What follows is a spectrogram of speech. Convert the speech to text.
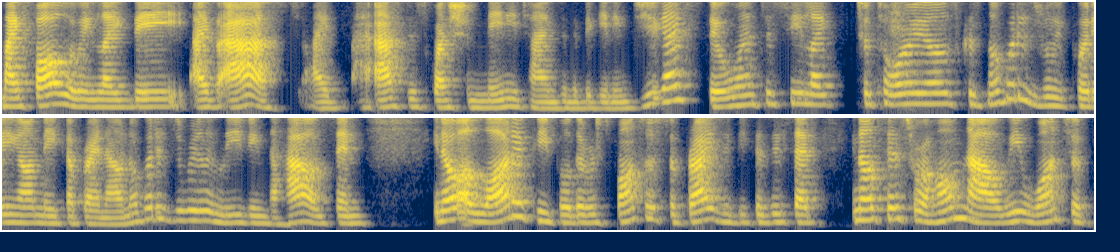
my following like they i've asked i've asked this question many times in the beginning do you guys still want to see like tutorials because nobody's really putting on makeup right now nobody's really leaving the house and you know a lot of people the response was surprising because they said know since we're home now we want to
